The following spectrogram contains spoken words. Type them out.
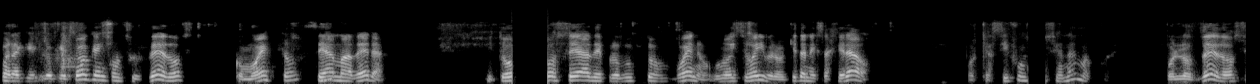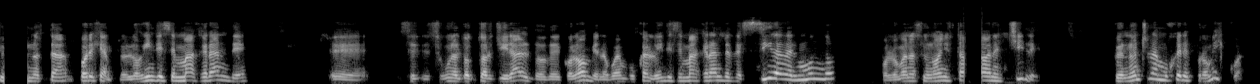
para que lo que toquen con sus dedos, como esto, sea madera y todo sea de productos buenos. Uno dice, oye, pero ¿qué tan exagerado? Porque así funcionamos, pues. Por los dedos, uno está, por ejemplo, los índices más grandes eh, según el doctor Giraldo de Colombia, lo pueden buscar, los índices más grandes de SIDA del mundo, por lo menos hace unos años estaban en Chile. Pero no entre las mujeres promiscuas,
